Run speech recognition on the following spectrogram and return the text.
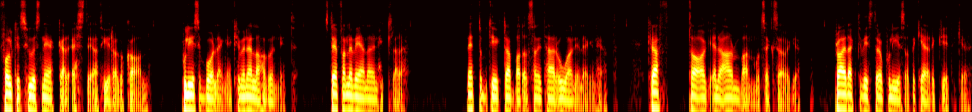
Folkets hus nekar SD att hyra lokal. Polis i Borlänge. Kriminella har vunnit. Stefan Löfven är en hycklare. Nettobutik drabbad av sanitär oangelägenhet. Krafttag eller armband mot sexövergrepp. Prideaktivister och polis attackerade kritiker.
